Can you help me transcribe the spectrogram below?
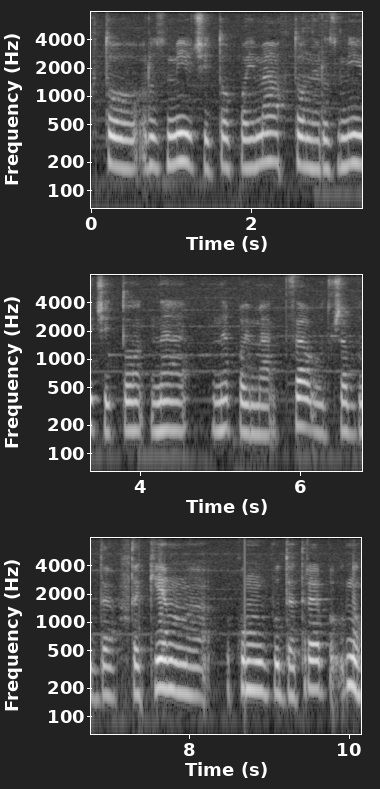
Хто розуміючий, то пойме, хто не розуміючий, то не, не пойме. Це от вже буде таким, кому буде треба. Ну,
